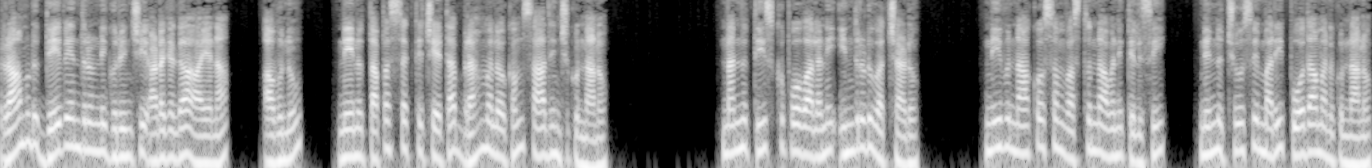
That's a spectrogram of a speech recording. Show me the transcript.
రాముడు దేవేంద్రుణ్ణి గురించి అడగగా ఆయన అవును నేను తపశ్శక్తి చేత బ్రహ్మలోకం సాధించుకున్నాను. నన్ను తీసుకుపోవాలని ఇంద్రుడు వచ్చాడు. నీవు నాకోసం వస్తున్నావని తెలిసి నిన్ను చూసి మరీ పోదామనుకున్నాను.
